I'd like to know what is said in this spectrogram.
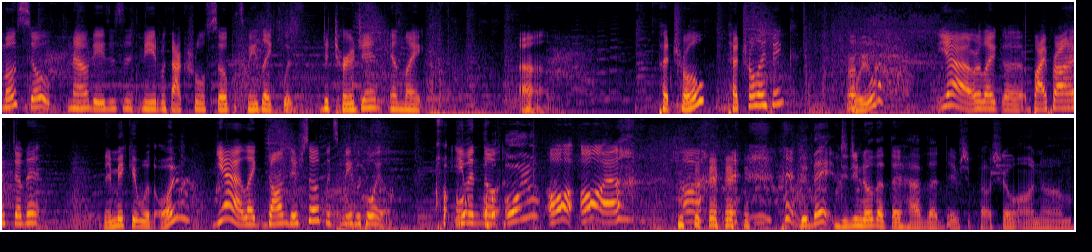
most soap nowadays isn't made with actual soap. It's made like with detergent and like um petrol, petrol I think. Or- Oil? Yeah, or like a byproduct of it. They make it with oil? Yeah, like Dawn dish soap, it's made with oil. Even though- oil? Oh, oil. oh. did they? Did you know that they have that Dave Chappelle show on um,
